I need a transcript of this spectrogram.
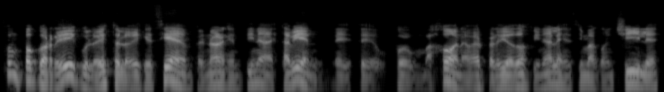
fue un poco ridículo, y esto lo dije siempre, ¿no? Argentina está bien, este, fue un bajón haber perdido dos finales encima con Chile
